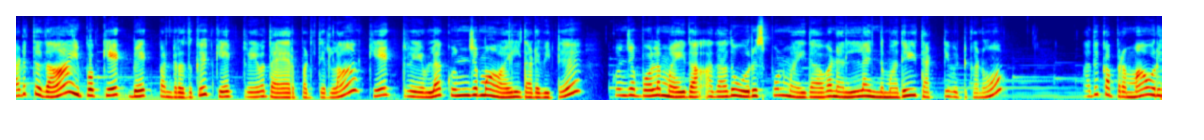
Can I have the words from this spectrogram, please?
அடுத்ததாக இப்போ கேக் பேக் பண்ணுறதுக்கு கேக் ட்ரேவை தயார்படுத்திடலாம். கேக் ட்ரேவில் கொஞ்சமாக ஆயில் தடவிட்டு கொஞ்சம் போல் மைதா அதாவது ஒரு ஸ்பூன் மைதாவை நல்லா இந்த மாதிரி தட்டி விட்டுக்கணும். அதுக்கப்புறமா ஒரு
